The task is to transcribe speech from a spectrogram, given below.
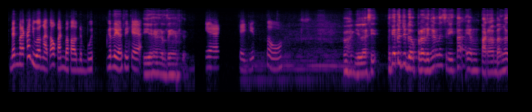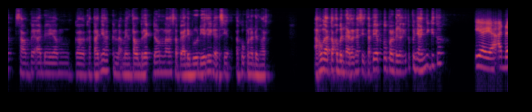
dan mereka juga nggak tahu kan bakal debut ngerti gak sih kayak iya, ngerti, ngerti. ya kayak gitu Wah gila sih. Tapi aku juga pernah dengar lah cerita yang parah banget sampai ada yang ke- katanya kena mental breakdown lah sampai ada bunuh diri nggak sih? Aku pernah dengar. Aku nggak tahu kebenarannya sih, tapi aku pernah dengar itu penyanyi gitu. iya ya ada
